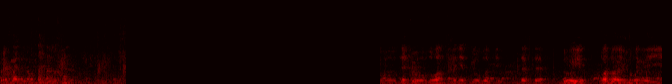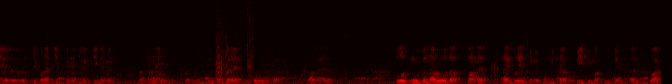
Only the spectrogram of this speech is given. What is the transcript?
Прикмети там хотілося. Для чого в Луганській Донецькій області це все. Другі вважають, що вони і е, сепаратистськими, диверсійними настроєннями. Тому будьте обережні. Стане плотну до народу, стане найближчими, комусь піші маршрути, екіпажі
